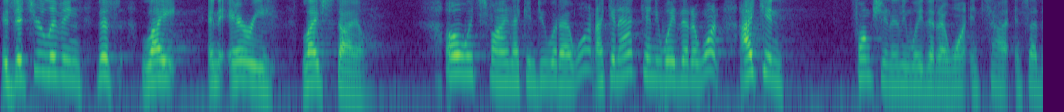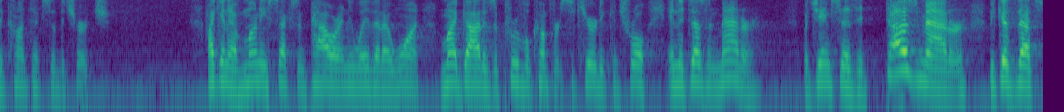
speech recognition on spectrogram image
is that you're living this light and airy lifestyle. Oh, it's fine. I can do what I want. I can act any way that I want. I can function any way that I want inside, inside the context of the church. I can have money, sex, and power any way that I want. My God is approval, comfort, security, control, and it doesn't matter. But James says it does matter because that's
